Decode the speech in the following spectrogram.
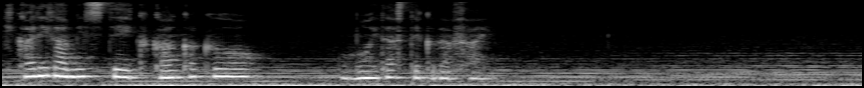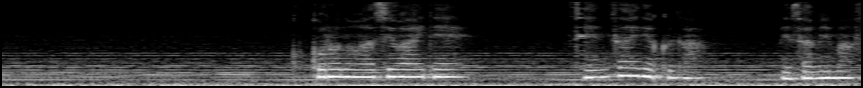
光が満ちていく感覚を思い出してください心の味わいで潜在力が目覚めます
